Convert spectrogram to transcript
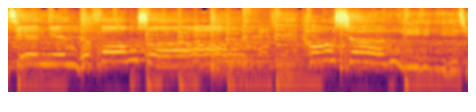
千年的风霜。涛声依旧，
